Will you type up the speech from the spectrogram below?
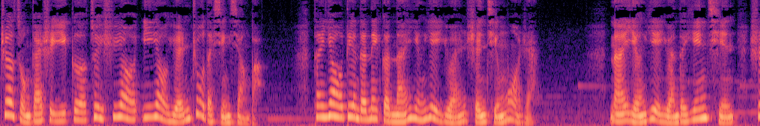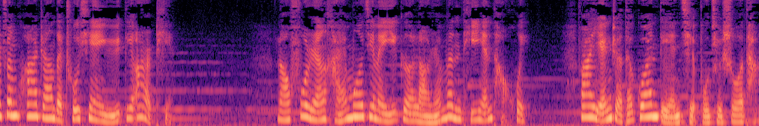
这总该是一个最需要医药援助的形象吧？但药店的那个男营业员神情漠然。男营业员的殷勤十分夸张地出现于第二天。老妇人还摸进了一个老人问题研讨会，发言者的观点且不去说他，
